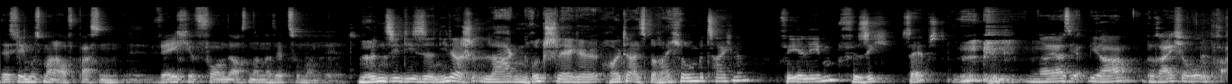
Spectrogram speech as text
Deswegen muss man aufpassen, welche Form der Auseinandersetzung man wählt. Würden Sie diese Niederlagen, Rückschläge heute als Bereicherung bezeichnen für Ihr Leben, für sich selbst? Naja, Sie, ja, Bereicherung, boah,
